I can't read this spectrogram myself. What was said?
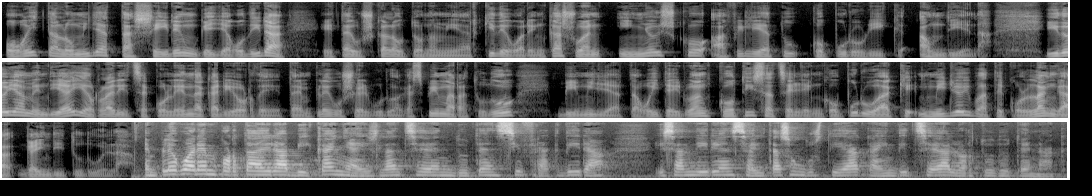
hogeita lo mila eta seireun gehiago dira, eta Euskal Autonomia Erkidegoaren kasuan inoizko afiliatu kopururik handiena. Idoia mendia, jaurlaritzako lehendakari orde eta enplegu helburuak azpimarratu du, 2000 eta hogeita iruan kotizatzeilen kopuruak milioi bateko langa gainditu duela. Enpleguaren portaera bikaina islantzen duten zifrak dira, izan diren zailtasun guztiak gainditzea lortu dutenak.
